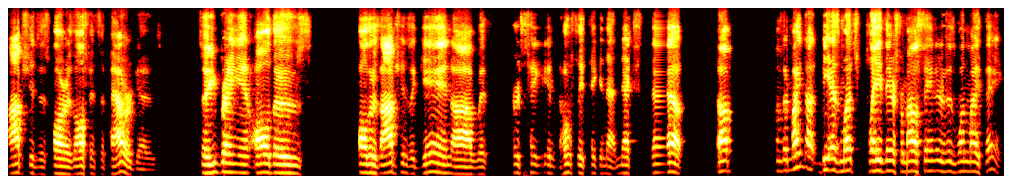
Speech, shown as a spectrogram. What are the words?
options as far as offensive power goes. So you bring in all those all those options again uh, with Taking hopefully taking that next step. Uh, there might not be as much play there for Miles Sanders as one might think,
